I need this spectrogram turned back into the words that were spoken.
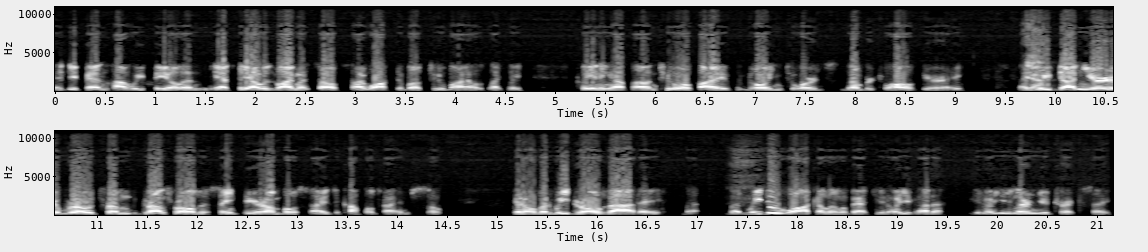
It depends how we feel. And yesterday I was by myself, so I walked about two miles, likely cleaning up on 205 going towards number 12 here, eh? Like Yeah. we've done your road from Grunthal to St. Pierre on both sides a couple times. So, you know, but we drove that, eh? But, but we do walk a little bit. You know, you gotta, you know, you learn your tricks, eh?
